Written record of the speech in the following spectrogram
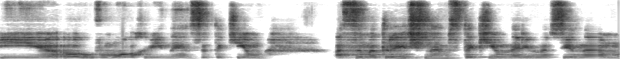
і в умовах війни з таким асиметричним, з таким нерівноцінним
